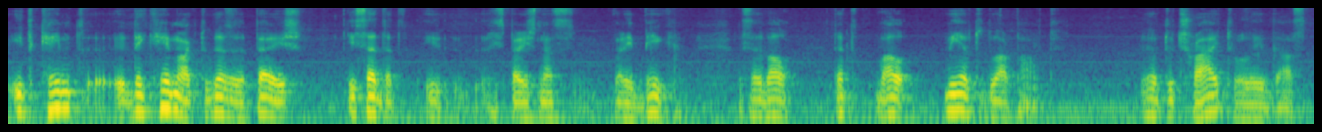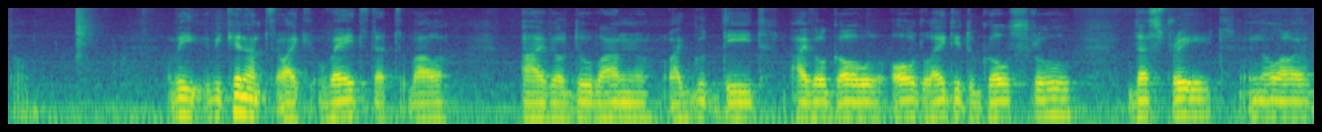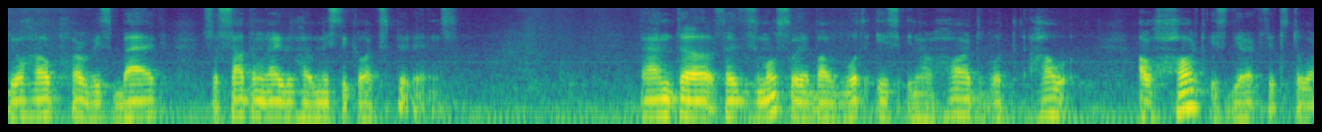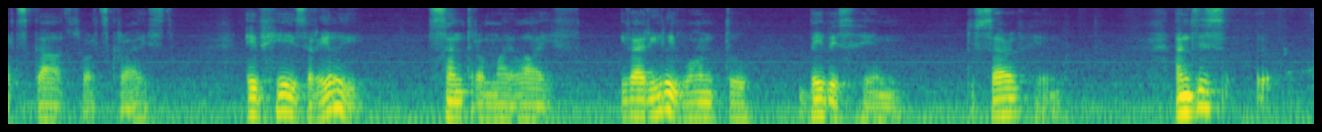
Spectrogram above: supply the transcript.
it came, to, they came like together the parish. He said that his parish not very big. He said, well, that well, we have to do our part. We have to try to live gospel. We we cannot like wait that well, I will do one like good deed. I will go old lady to go through the street. You know, I will help her with bag. So suddenly I will have mystical experience. and uh, so it's mostly about what is in our heart, what how our heart is directed towards God, towards Christ. If He is really center of my life, if I really want to be with Him, to serve Him, and this,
